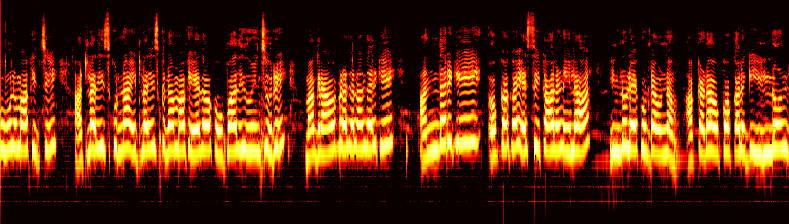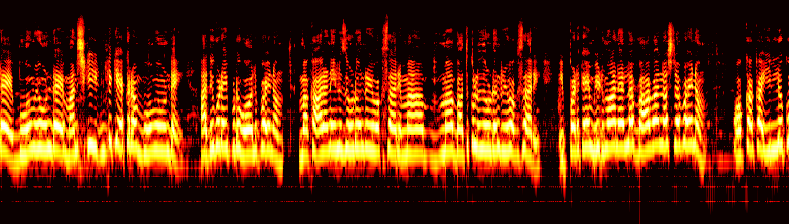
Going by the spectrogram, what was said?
భూములు మాకు ఇచ్చి అట్లా తీసుకున్నా ఇట్లా తీసుకున్నా మాకు ఏదో ఒక ఉపాధి చూపించుర్రి. మా గ్రామ ప్రజలందరికీ అందరికీ ఒక్కొక్క ఎస్సీ కాలనీలా ఇండ్లు లేకుండా ఉన్నాం. అక్కడ ఒక్కొక్కరికి ఇల్లు ఉండే భూమి ఉండే మనిషికి ఇంటికి ఎకరం భూమి ఉండే. అది కూడా ఇప్పుడు కోల్పోయినాం. మా కాలనీలు చూడండి ఒకసారి మా మా బతుకులు చూడండి ఒకసారి. ఇప్పటికే మిడిమానేల్లో బాగా నష్టపోయినాం. ఒక్కొక్క ఇల్లుకు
